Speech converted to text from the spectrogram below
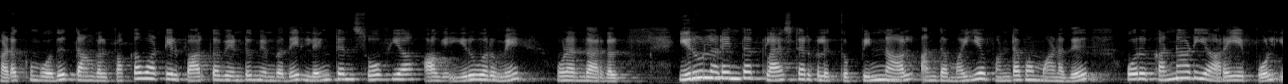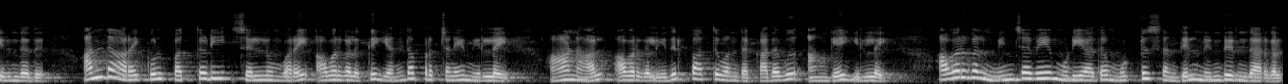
கடக்கும்போது தாங்கள் பக்கவாட்டில் பார்க்க வேண்டும் என்பதை லெங்டன் சோஃபியா ஆகிய இருவருமே உணர்ந்தார்கள். இருளடைந்த கிளாஸ்டர்களுக்கு பின்னால் அந்த மைய மண்டபமானது ஒரு கண்ணாடி அறையைப் போல் இருந்தது. அந்த அறைக்குள் பத்தடி செல்லும் வரை அவர்களுக்கு எந்த பிரச்சனையும் இல்லை. ஆனால் அவர்கள் எதிர்பார்த்து வந்த கதவு அங்கே இல்லை. அவர்கள் மிஞ்சவே முடியாத முட்டு சந்தில் நின்றிருந்தார்கள்.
